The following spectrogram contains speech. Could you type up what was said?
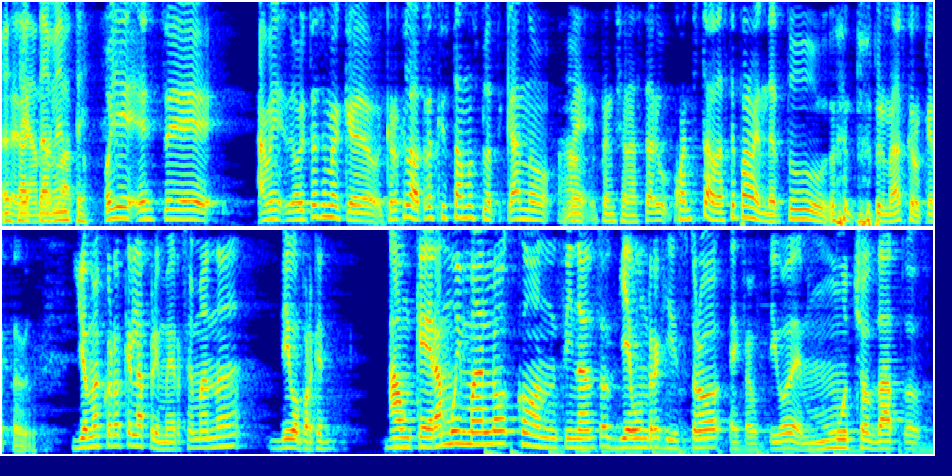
Exactamente. Oye, este... A mí, ahorita se me quedó... Creo que la otra vez que estábamos platicando, Ajá. me mencionaste algo. ¿Cuánto tardaste para vender tu, tus primeras croquetas? Yo me acuerdo que la primera semana, digo, porque aunque era muy malo con finanzas, llevo un registro exhaustivo de muchos datos.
